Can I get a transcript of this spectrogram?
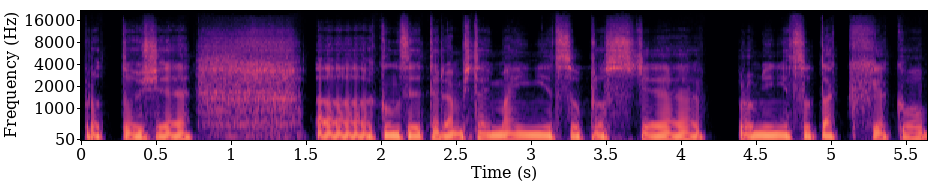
protože uh, koncerty Rammstein mají něco prostě, pro mě něco tak jako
